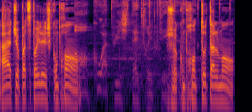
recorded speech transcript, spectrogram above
Ah, tu veux pas te spoiler, je comprends. Je comprends totalement.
